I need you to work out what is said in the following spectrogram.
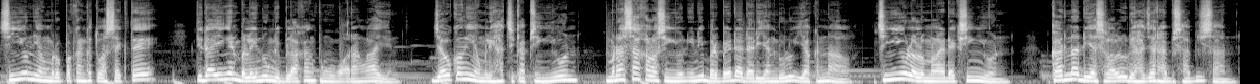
Xing Yun yang merupakan ketua sekte tidak ingin berlindung di belakang punggung orang lain. Zhao Kang yang melihat sikap Xing Yun merasa kalau Xing Yun ini berbeda dari yang dulu ia kenal. Xing Yu lalu meledek Xing Yun karena dia selalu dihajar habis-habisan.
